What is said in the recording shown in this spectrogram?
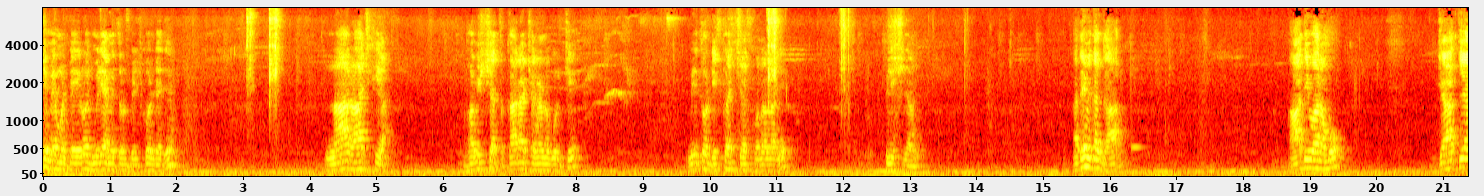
విషయం ఏమంటే ఈరోజు మీడియా మిత్రులు పిలుచుకోండేది నా రాజకీయ భవిష్యత్ కార్యాచరణ గురించి మీతో డిస్కస్ చేసుకోవాలని పిలిచినాను అదేవిధంగా ఆదివారము జాతీయ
